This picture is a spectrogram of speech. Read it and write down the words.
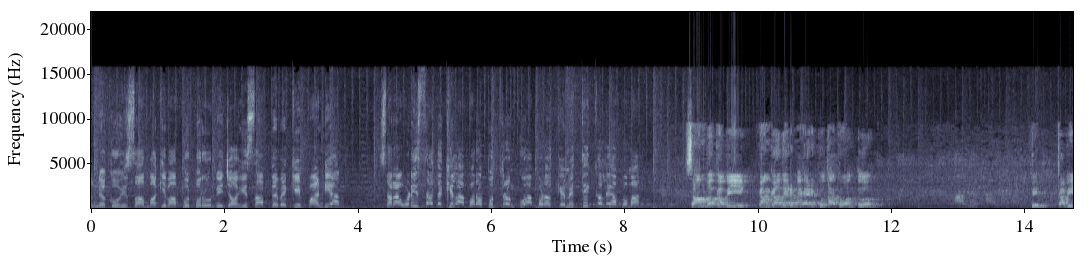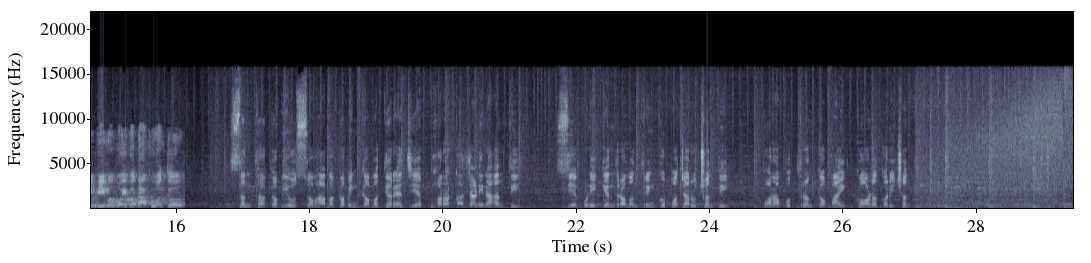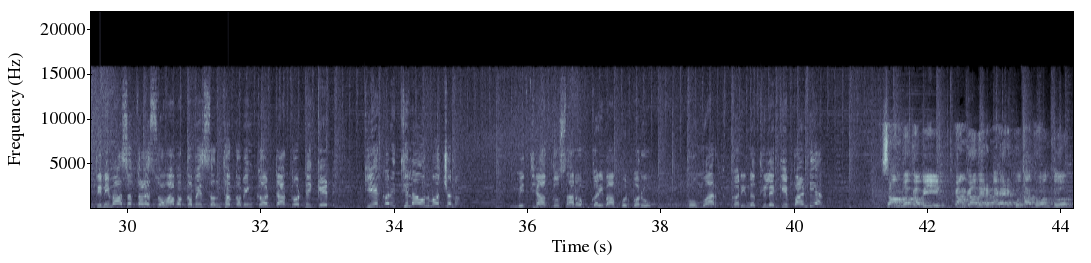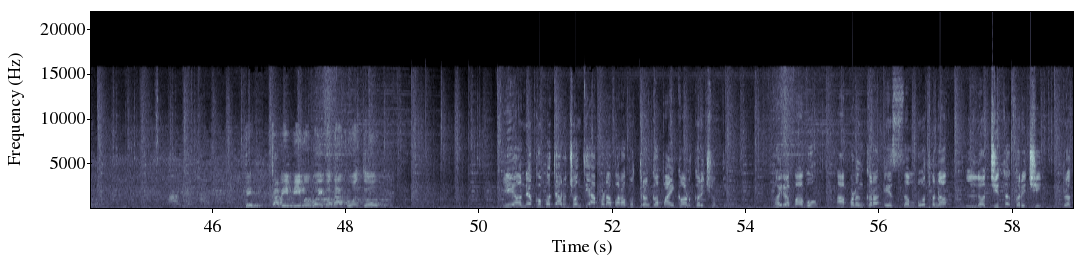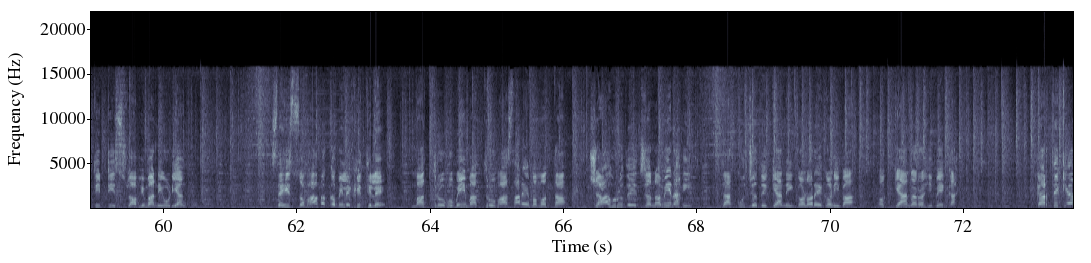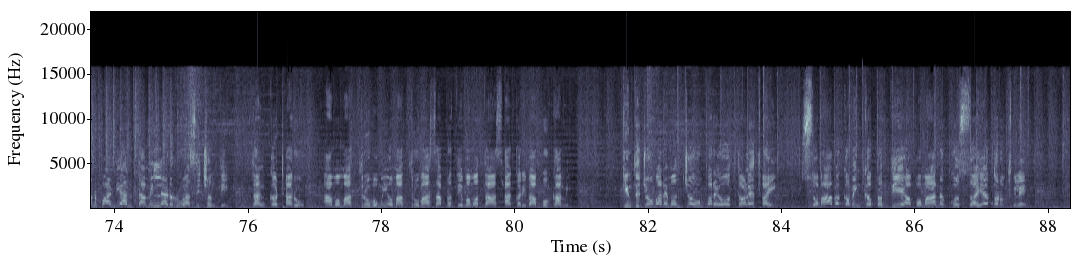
ଅନ୍ୟକୁ ହିସାବ ମାଗିବା ପୂର୍ବରୁ ନିଜ ହିସାବ ଦେବେ କି ପାଣ୍ଡିଆନ୍ ସାରା ଓଡ଼ିଶା ଦେଖିଲା ବରପୁତ୍ରଙ୍କୁ ଆପଣ କେମିତି କଲେ ଅପମାନ ସାମ୍ବ କବି ଗଙ୍ଗାଧର ମେହେର କଥା କୁହନ୍ତୁ କବି ଭୀମ ବୋଇ କଥା କୁହନ୍ତୁ ସନ୍ଥ କବି ଓ ସ୍ୱଭାବ କବିଙ୍କ ମଧ୍ୟରେ ଯିଏ ଫରକ ଜାଣିନାହାନ୍ତି ସିଏ ପୁଣି କେନ୍ଦ୍ରମନ୍ତ୍ରୀଙ୍କୁ ପଚାରୁଛନ୍ତି ବରପୁତ୍ରଙ୍କ ପାଇଁ କ'ଣ କରିଛନ୍ତି ତିନି ମାସ ତଳେ ସ୍ୱଭାବ କବି ସନ୍ଥ କବିଙ୍କ ଡାକ ଟିକେଟ୍ କିଏ କରିଥିଲା ଉନ୍ମୋଚନ ମିଥ୍ୟା ଦୋଷାରୋପ କରିବା ପୂର୍ବରୁ ହୋମୱାର୍କ କରିନଥିଲେ କି ପାଣ୍ଡିଆନ୍ ସାମ୍ବ କବି ଗଙ୍ଗାଧର ମେହେର କଥା କୁହନ୍ତୁ କବି ଭୀମ ବୋଇ କଥା କୁହନ୍ତୁ ଇଏ ଅନ୍ୟକୁ ପଚାରୁଛନ୍ତି ଆପଣ ବରପୁତ୍ରଙ୍କ ପାଇଁ କ'ଣ କରିଛନ୍ତି ଭୈରବ ବାବୁ ଆପଣଙ୍କର ଏ ସମ୍ବୋଧନ ଲଜ୍ଜିତ କରିଛି प्रति स्वाभिमानी ओडिया से ही स्वभाव कवि लिखि मातृभूमि मातृभाषार ममता जा हृदय जनमी ना ताकू ज्ञानी गणरे गणवा अज्ञान रे कहीं कार्तिकेयन पांड्यान तमिलनाडु आसीचार आम मातृभूमि और मातृभाषा प्रति ममता आशा करने बोकामी किंतु जो माने मंच उपरे ओ तले थाई स्वभाव कवि प्रति अपमान को सह्य करुले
